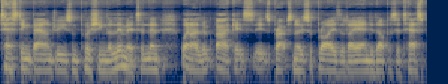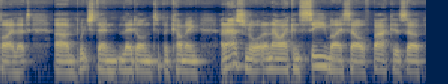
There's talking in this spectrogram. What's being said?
testing boundaries and pushing the limit. And then when I look back, it's it's perhaps no surprise that I ended up as a test pilot, um, which then led on to becoming an astronaut, and now I can see myself back as a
